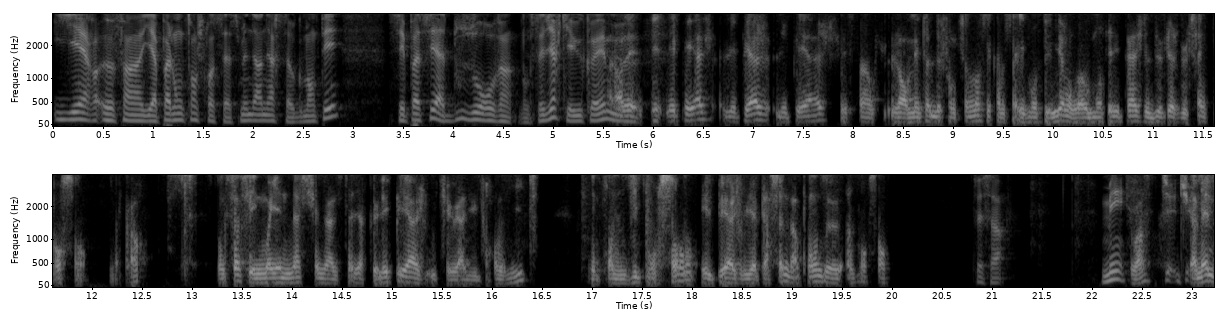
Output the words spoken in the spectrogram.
Hier, euh, enfin il y a pas longtemps, je crois c'est la semaine dernière que ça a augmenté. C'est passé à 12,20 euros. Donc c'est à dire qu'il y a eu quand même. Les, péages, les péages, les péages, c'est simple. Leur méthode de fonctionnement, c'est comme ça. Ils vont te dire, on va augmenter les péages de 2,5%. D'accord? Donc ça, c'est une moyenne nationale. C'est-à-dire que les péages où tu as du transit, vont prendre 10% et le péage où il n'y a personne va prendre 1%. C'est ça. Mais tu vois, tu, as, même,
